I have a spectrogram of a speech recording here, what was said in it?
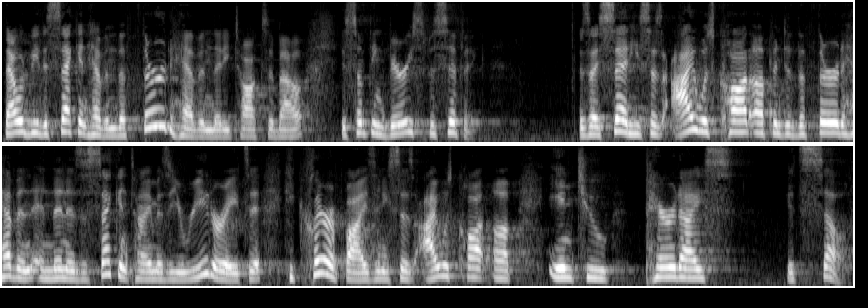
That would be the second heaven. The third heaven that he talks about is something very specific. As I said, he says, I was caught up into the third heaven. And then, as a second time, as he reiterates it, he clarifies and he says, I was caught up into paradise itself.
